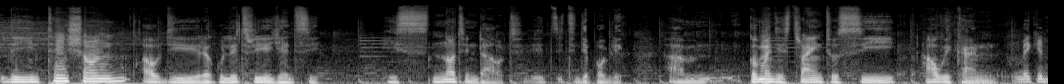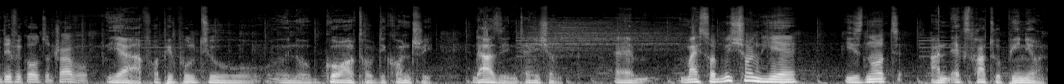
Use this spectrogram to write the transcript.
the intention of the regulatory agency is not in doubt. It's, it's in the public. Um, government is trying to see how we can Make it difficult to travel. yeah for people to you know go out of the country that's the intention um, my submission here is not an expert opinion.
